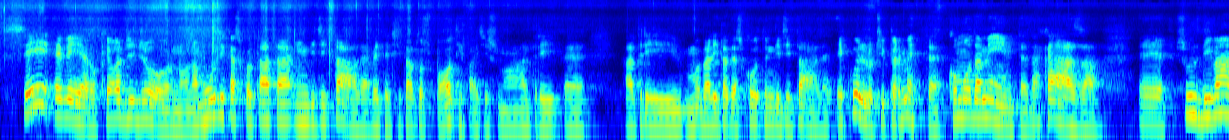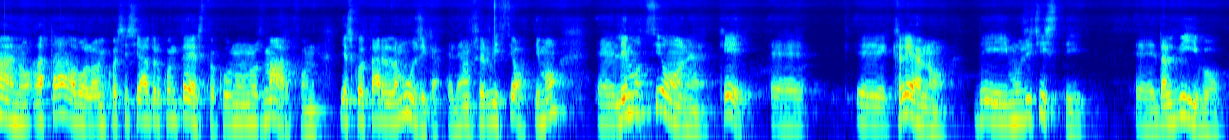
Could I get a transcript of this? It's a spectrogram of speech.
se è vero che oggigiorno la musica ascoltata in digitale, avete citato Spotify, ci sono altri, eh, altre modalità di ascolto in digitale, e quello ci permette comodamente da casa, eh, sul divano, a tavola o in qualsiasi altro contesto con uno smartphone di ascoltare la musica ed è un servizio ottimo, eh, l'emozione che eh, eh, creano dei musicisti eh, dal vivo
